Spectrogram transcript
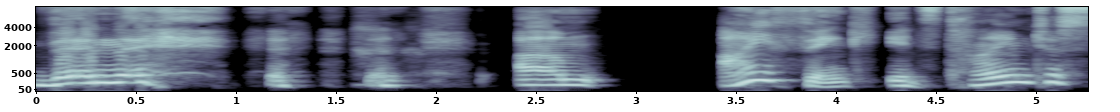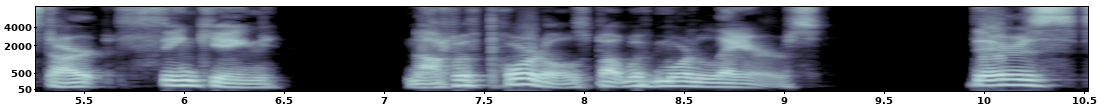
then um i think it's time to start thinking not with portals but with more layers there's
